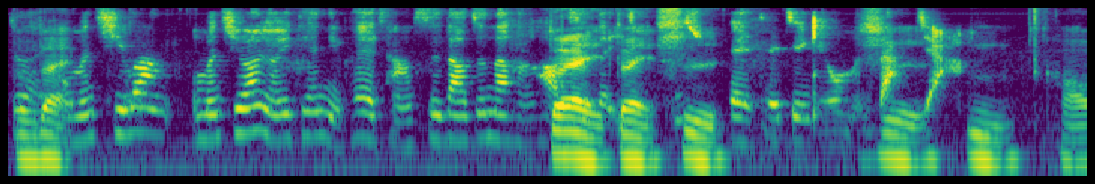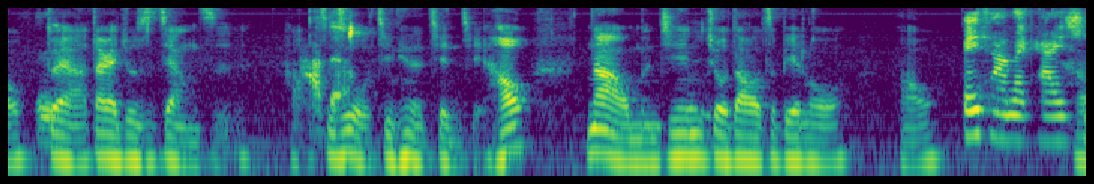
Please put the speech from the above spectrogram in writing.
对，对不对？我们期望我们期望有一天你可以尝试到真的很好吃的一，对对是，可以推荐给我们大家。嗯。好，对啊，大概就是这样子。好，这是我今天的见解。好，那我们今天就到这边喽。好，非常的开心。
